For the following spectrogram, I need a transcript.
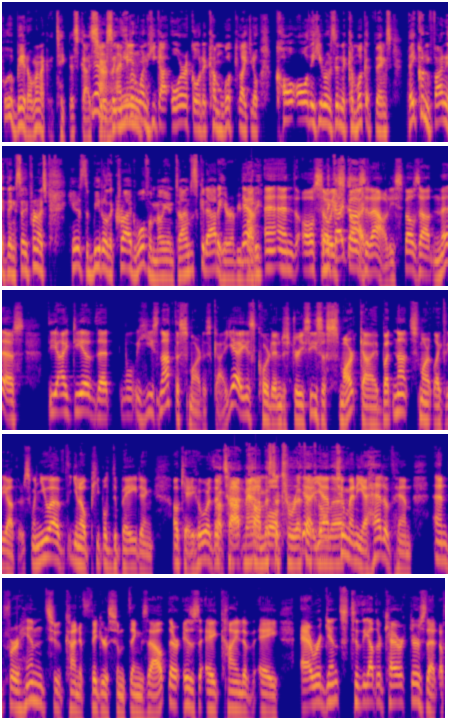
Blue Beetle, we're not going to take this guy Yeah, seriously. I Even mean- when he got Oracle to come look, like, you know, call all the heroes in to come look at things, they couldn't find anything. So, he pretty much, here's the Beetle that cried wolf a million times. Let's get out of here, everybody. Yeah, and, and also And he spells died. it out. He spells out in this the idea that well, he's not the smartest guy. Yeah, he's Kord Industries. He's a smart guy, but not smart like the others. When you have you know people debating, okay, who are the About top Batman and couple? Mr. Terrific Yeah, you have that. too many ahead of him, and for him to kind of figure some things out, there is a kind of a arrogance to the other characters that. Uh,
